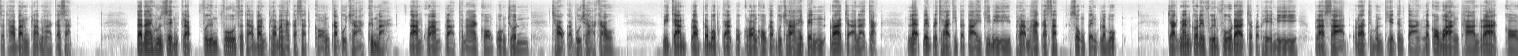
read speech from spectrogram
สถาบันพระมหากษัตริย์ แต่นายฮุนเซนกลับฟื้นฟูสถาบันพระมหากษัตริย์ของกัมพูชาขึ้นมา ตามความปรารถนาของปวงชนชาวกัมพูชาเขา มีการปรับระบบการปกครองของกัมพูชาให้เป็นราชอาณาจักร และเป็นประชาธิปไตยที่มีพระมหากษัตริย์ทรงเป็นประมุข จากนั้นก็ได้ฟื้นฟูราชประเพณี ปราสาท ราชมนเทียนต่างๆ แล้วก็วางฐานรากของ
